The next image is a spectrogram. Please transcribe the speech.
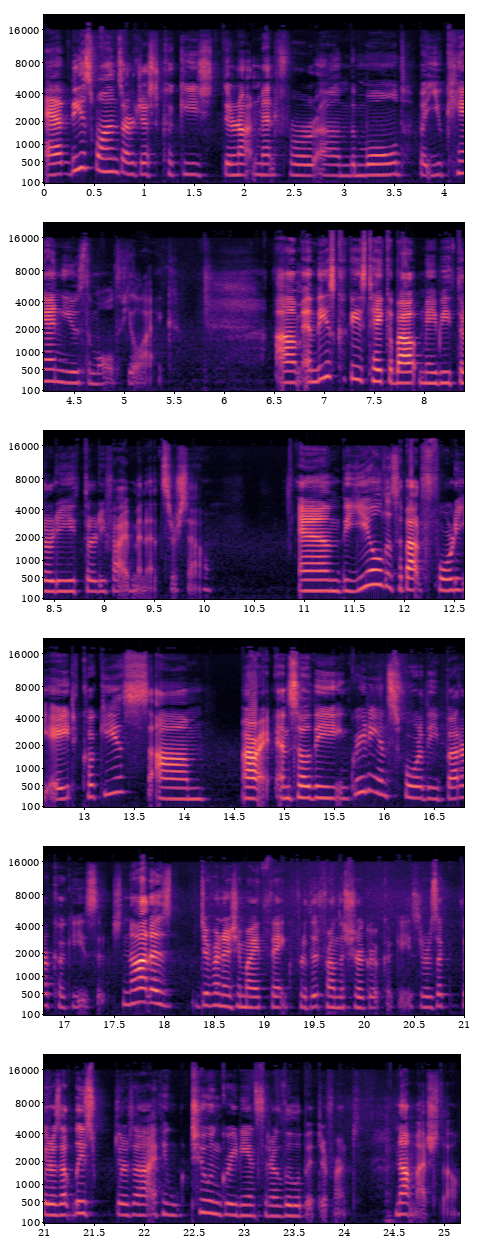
And these ones are just cookies. They're not meant for um, the mold, but you can use the mold if you like. Um, and these cookies take about maybe 30, 35 minutes or so. And the yield is about 48 cookies. Um, all right, and so the ingredients for the butter cookies it's not as different as you might think for the from the sugar cookies. There's a there's at least there's a, I think two ingredients that are a little bit different. Not much though.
